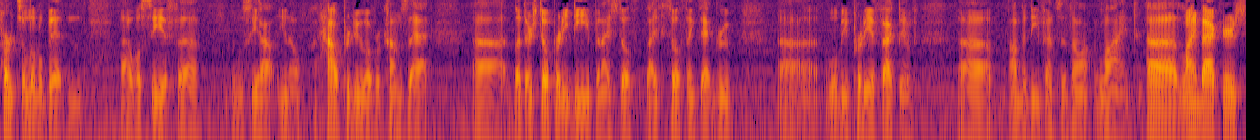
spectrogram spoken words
hurts a little bit, and we'll see if uh, we'll see how you know how Purdue overcomes that. but they're still pretty deep, and I still I still think that group will be pretty effective on the defensive line. linebackers,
